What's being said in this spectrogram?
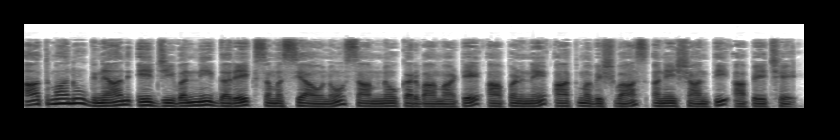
આત્માનું જ્ઞાન એ જીવનની દરેક સમસ્યાઓનો સામનો કરવા માટે આપણને આત્મવિશ્વાસ અને શાંતિ આપે છે.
